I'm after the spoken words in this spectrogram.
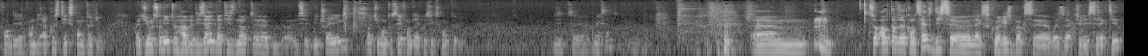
from the from the acoustics point of view. But you also need to have a design that is not, uh, let's say, betraying what you want to say from the acoustics point of view. Does it uh, make sense? um, so out of the concepts, this uh, like squarish box uh, was actually selected.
